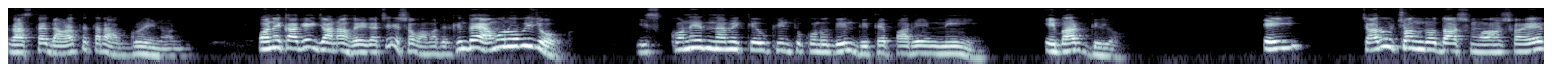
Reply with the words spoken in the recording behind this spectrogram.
রাস্তায় দাঁড়াতে তারা আগ্রহী নন। অনেক আগেই জানা হয়ে গেছে এসব আমাদের, কিন্তু এমন অভিযোগ, ইস্কনের নামে কেউ কিন্তু কোনো দিন দিতে পারেনি এবার দিল। এই চারুচন্দ্র দাস মহাশয়ের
